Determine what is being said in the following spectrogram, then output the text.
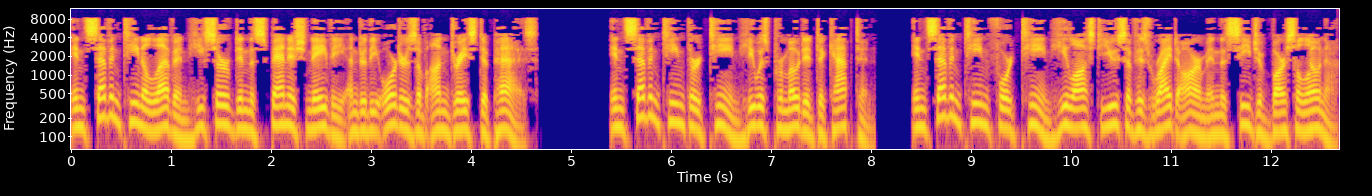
In 1711 he served in the Spanish Navy under the orders of Andrés de Pez. In 1713 he was promoted to captain. In 1714 he lost use of his right arm in the siege of Barcelona.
